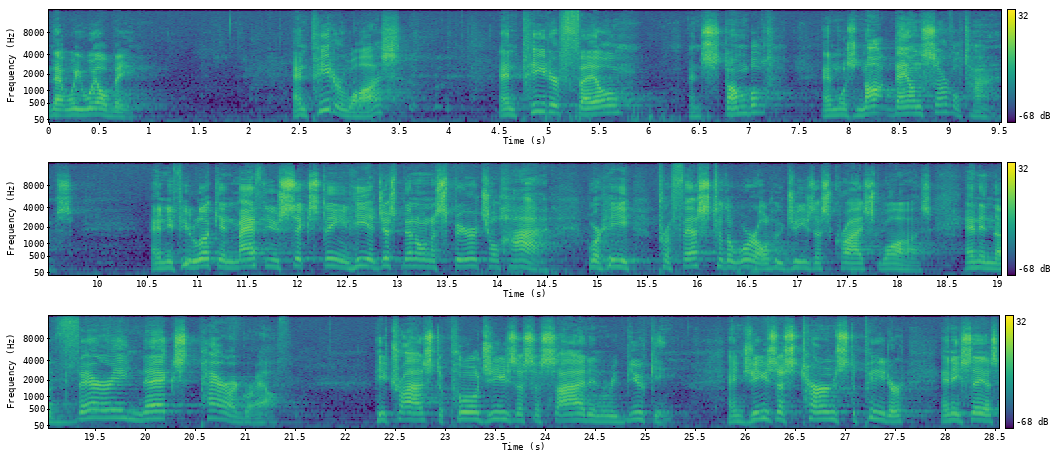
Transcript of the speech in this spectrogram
that we will be. And Peter was. And Peter fell and stumbled and was knocked down several times. And if you look in Matthew 16, he had just been on a spiritual high where he professed to the world who Jesus Christ was. And in the very next paragraph, he tries to pull Jesus aside and rebuke him. And Jesus turns to Peter and he says,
